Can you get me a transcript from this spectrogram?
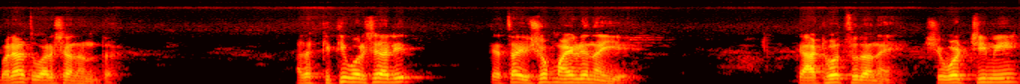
बऱ्याच वर्षानंतर. आता किती वर्ष झाली त्याचा हिशोब माझ्याकडे नाही आहे ते आठवतसुद्धा नाही. शेवटची मी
